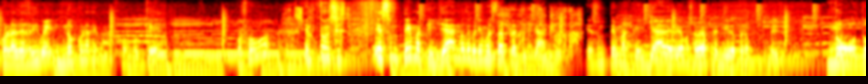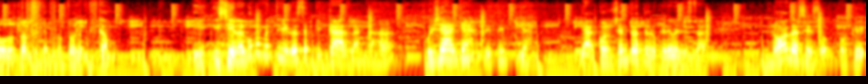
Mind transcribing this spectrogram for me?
con, la de arriba y no con la de abajo, ¿ok? por favor. Entonces, es un tema que ya no deberíamos estar platicando, es un tema que ya deberíamos haber aprendido, pero pues, no todos lo aprendemos, no todos lo aplicamos. Y, si en algún momento llegaste a aplicarla, pues ya, ya, ya, ya, concéntrate en lo que debes de estar. No hagas eso, porque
